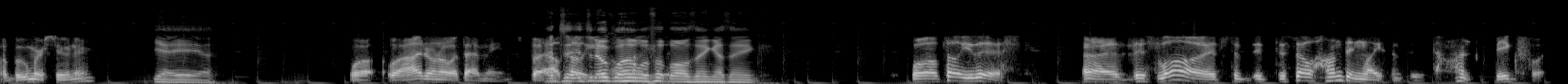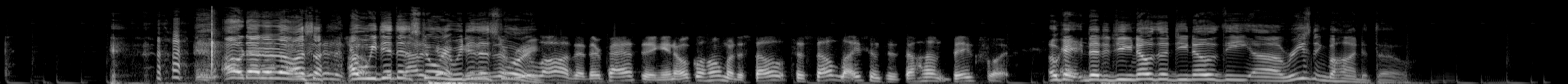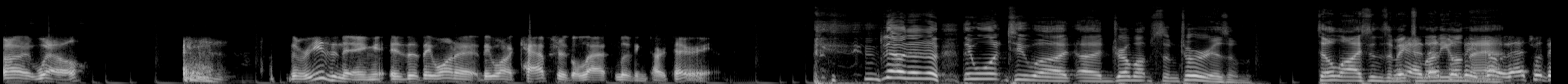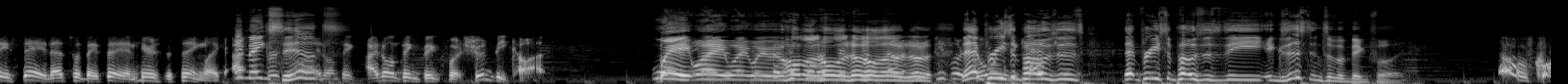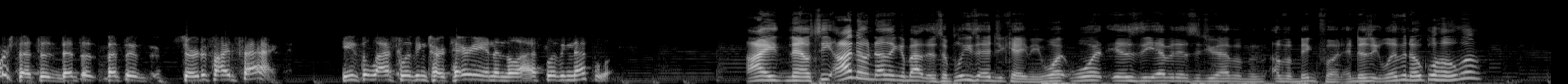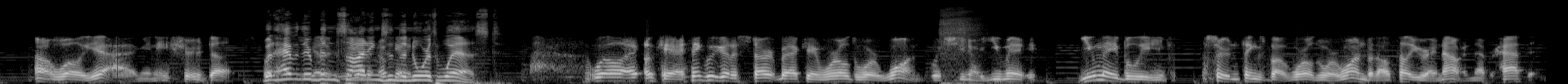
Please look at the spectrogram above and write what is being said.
A boomer sooner? Yeah, yeah, yeah. Well, well, I don't know what that means, but I'll It's, tell it's an you- I'll tell Oklahoma football thing, I think. Well, I'll tell you this. Uh, this law, it's to it's to sell hunting licenses to hunt Bigfoot. oh no, no, no! I saw. Oh, we did that story. We did that story. real law that they're passing in Oklahoma to sell to sell licenses to hunt Bigfoot. Okay, And- do you know the do you know the uh, reasoning behind it though? Uh, well, the reasoning is that they want to they want to capture the last living Tartarian. no, no, no. They want to uh, uh, drum up some tourism, sell license, and yeah, some money on they, that. No, that's what they say. That's what they say. And here's the thing: like, I, makes of all, I sense. don't think I don't think Bigfoot should be caught. Wait, wait, wait, wait, wait. Hold on, hold on, hold on, hold on, hold on. That presupposes that presupposes the existence of a Bigfoot. Oh, of course. That's a that's a that's a certified fact. He's the last living Tartarian and the last living Nephilim. I now see. I know nothing about this, so please educate me. What what is the evidence that you have of a, of a Bigfoot, and does he live in Oklahoma? Oh well, yeah. I mean, he sure does. But haven't there gotta- been we gotta- sightings in the. Northwest? Well, I, okay. I think we got to start back in World War One, which you know you may you may believe certain things about World War One, but I'll tell you right now, it never happened.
